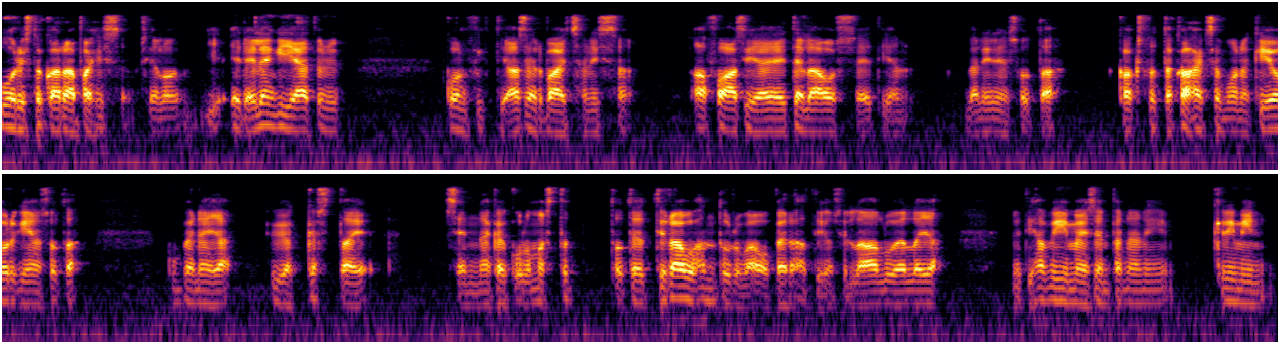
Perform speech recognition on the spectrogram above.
vuoristokarapahissa. Siellä on edelleenkin jäätynyt konflikti Azerbaidsanissa, Afasia ja Etelä-Osseetian välinen sota, 2008 vuonna Georgian sota, kun Venäjä hyökkäsi tai sen näkökulmasta toteutti rauhanturvaoperaation sillä alueella ja nyt ihan viimeisempänä niin Krimin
